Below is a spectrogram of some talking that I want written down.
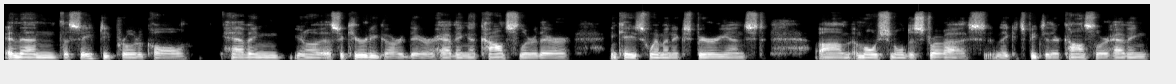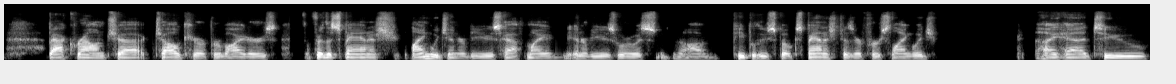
and then the safety protocol. Having you know a security guard there, having a counselor there in case women experienced um, emotional distress and they could speak to their counselor, having background check childcare providers for the Spanish language interviews. Half my interviews were with uh, people who spoke Spanish as their first language. I had to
